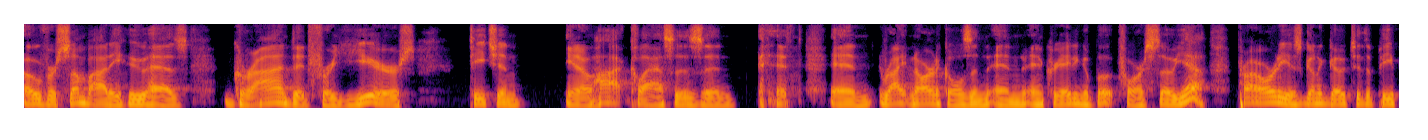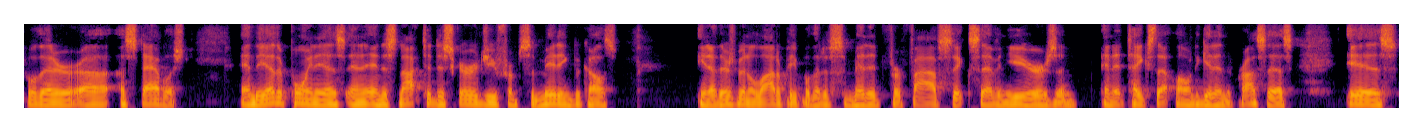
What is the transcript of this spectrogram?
over somebody who has grinded for years teaching, you know, hot classes and and, writing articles and, and, and creating a book for us. So yeah, priority is going to go to the people that are uh, established. And the other point is, and, and it's not to discourage you from submitting because you know, there's been a lot of people that have submitted for five, six, seven years and, and it takes that long to get in the process is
